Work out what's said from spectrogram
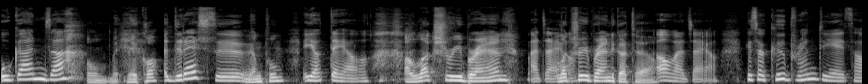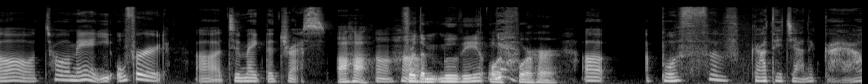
오간자 어, 메, 메이커? 드레스 명품? 였대요. A luxury brand? 맞아요. Luxury brand 같아요. 어, 맞아요. 그래서 그 브랜드에서 처음에 이 offered uh, to make the dress. Aha. For the movie or Yeah. for her? 어, both of가 되지 않을까요?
